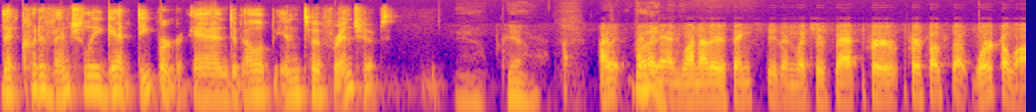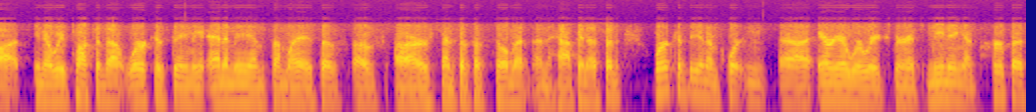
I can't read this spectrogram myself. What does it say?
that could eventually get deeper and develop into friendships Yeah. Yeah. I would, I would add one other thing, Stephen, which is that for, for folks that work a lot, you know, we've talked about work as being the enemy in some ways of, of our sense of fulfillment and happiness. And work could be an important uh, area where we experience meaning and purpose,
